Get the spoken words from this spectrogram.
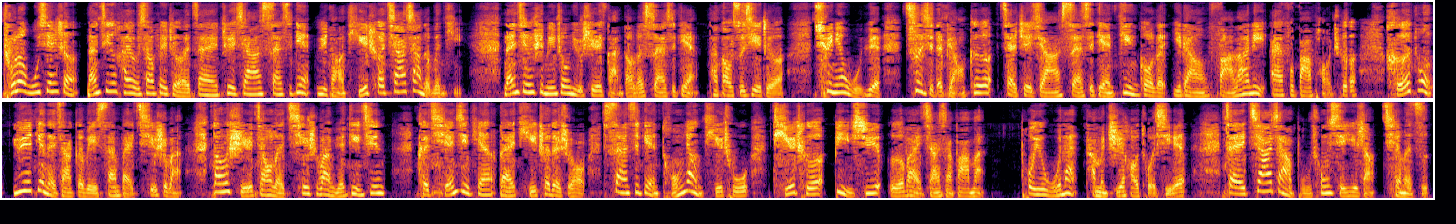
除了吴先生，南京还有消费者在这家 4S 店遇到提车加价的问题。南京市民周女士赶到了 4S 店，她告诉记者，去年五月自己的表哥在这家 4S 店订购了一辆法拉利 F8 跑车，合同约定的价格为三百七十万，当时交了七十万元定金。可前几天来提车的时候，4S 店同样提出提车必须额外加价八万，迫于无奈，他们只好妥协，在加价补充协议上签了字。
